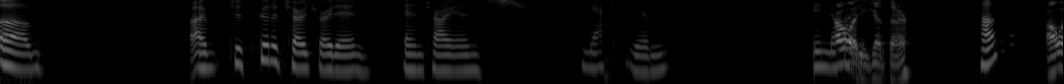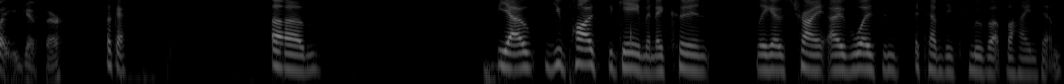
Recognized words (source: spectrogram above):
Um, I'm just gonna charge right in and try and smack him. In the i'll let you get there Huh? i'll let you get there Okay. um yeah you paused the game and i couldn't like i was trying i wasn't attempting to move up behind him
